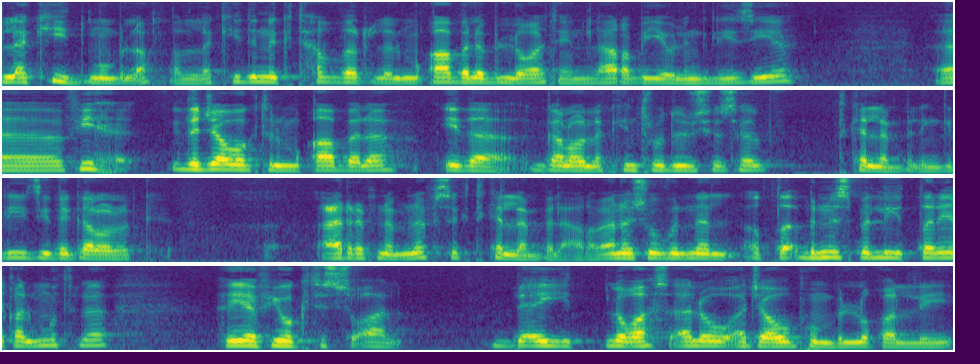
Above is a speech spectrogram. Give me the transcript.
الأكيد مو بالأفضل الأكيد إنك تحضر للمقابلة باللغتين العربية والإنجليزية. آه في ح- إذا جاء وقت المقابلة إذا قالوا لك introduce yourself تكلم بالإنجليزي إذا قالوا لك عرفنا بنفسك تكلم بالعربي. أنا أشوف إن الط- بالنسبة لي الطريقة المثلى هي في وقت السؤال. بأي لغة اساله أجاوبهم باللغة اللي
